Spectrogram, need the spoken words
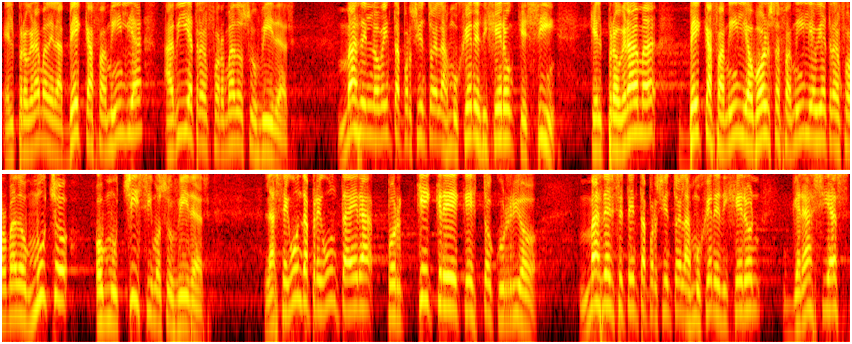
el programa de la beca familia, había transformado sus vidas. Más del 90% de las mujeres dijeron que sí, que el programa Beca Familia o Bolsa Familia había transformado mucho o muchísimo sus vidas. La segunda pregunta era, ¿por qué cree que esto ocurrió? Más del 70% de las mujeres dijeron, gracias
